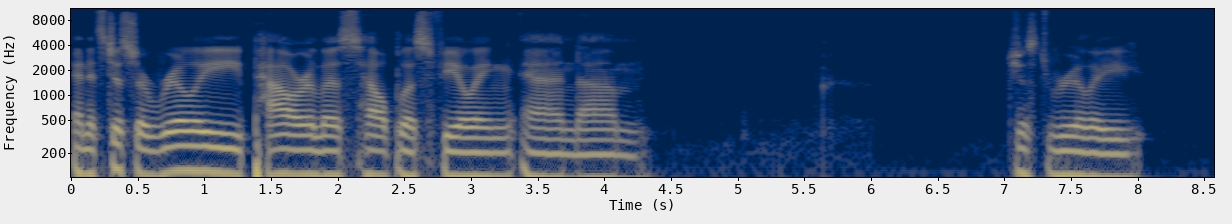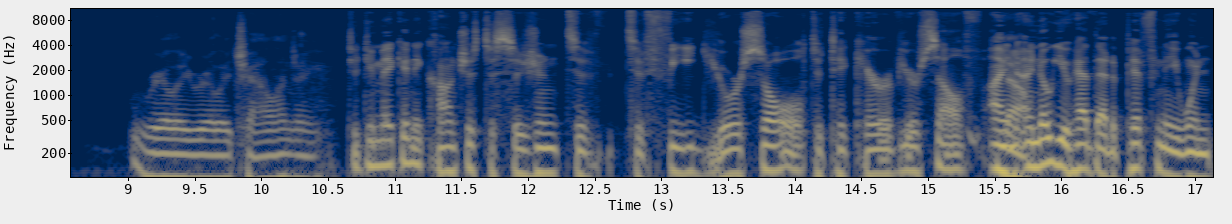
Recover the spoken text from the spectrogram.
and it's just a really powerless, helpless feeling. And, um, just really, really, really challenging. Did you make any conscious decision to to feed your soul, to take care of yourself? I, No. I know you had that epiphany when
